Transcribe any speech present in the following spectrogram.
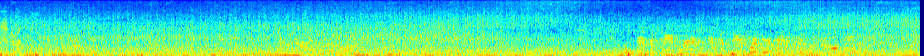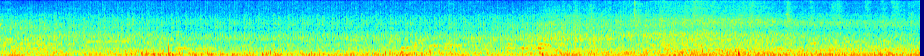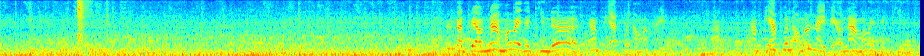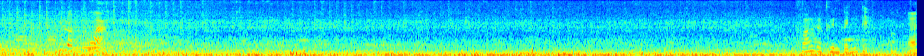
หนาเขาว่า กันไปเอาน้ำมาไว้ถ้ากินเด้อน้ำแพ็คเพิ่นเอามาให้น้ำแพ็คเพิ่นเอามาให้ไปเอาน้ำมาไว้ถ้ากินที่รถทั่วร์ฟังก็ขึ้นเป็นฮะ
